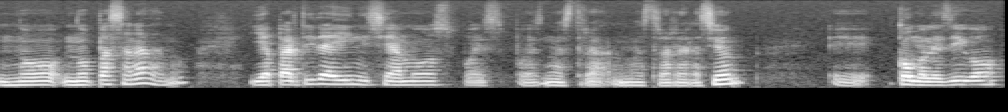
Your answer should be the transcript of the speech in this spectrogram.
no, no pasa nada, ¿no? Y a partir de ahí iniciamos pues, pues nuestra, nuestra relación. Eh, como les digo,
